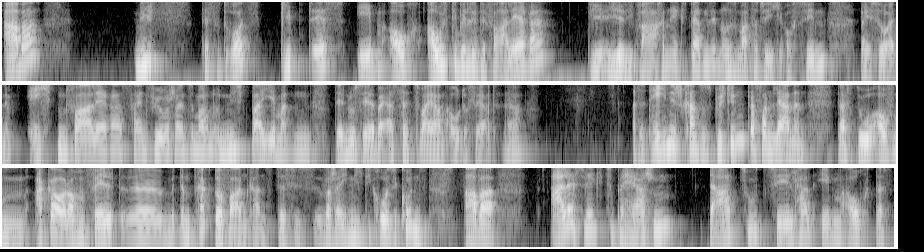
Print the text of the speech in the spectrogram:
Aber nichtsdestotrotz gibt es eben auch ausgebildete Fahrlehrer, die hier die wahren Experten sind. Und es macht natürlich auch Sinn, bei so einem echten Fahrlehrer seinen Führerschein zu machen und nicht bei jemandem, der nur selber erst seit zwei Jahren Auto fährt. Ja? Also technisch kannst du es bestimmt davon lernen, dass du auf dem Acker oder auf dem Feld äh, mit einem Traktor fahren kannst. Das ist wahrscheinlich nicht die große Kunst. Aber alles wirklich zu beherrschen, dazu zählt halt eben auch, dass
